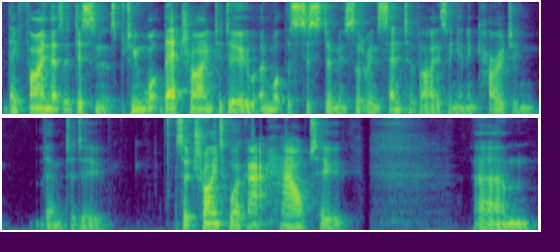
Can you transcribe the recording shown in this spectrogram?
they find there's a dissonance between what they're trying to do and what the system is sort of incentivizing and encouraging them to do. So trying to work out how to um,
